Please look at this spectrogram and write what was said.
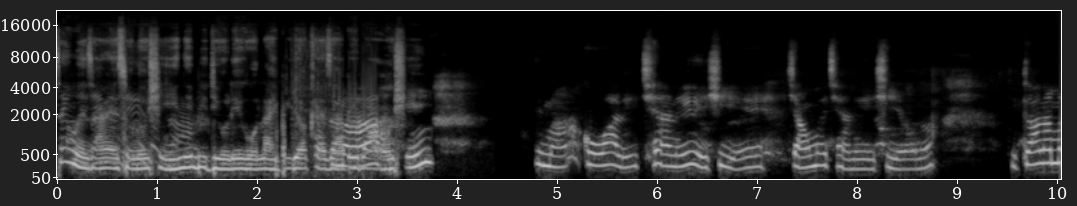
စိတ်ဝင်စားတယ်ဆိုလို့ရှိရင်ဒီဗီဒီယိုလေးကိုလိုက်ပြီးတော့ခန်းစားပေးပါအောင်ရှင်ဒီမှာအကိုကလေခြံလေးတွေရှိရယ်ကျောင်းမဲ့ခြံလေးတွေရှိရယ်ပေါ့နော်ဒီကားလမ်းမ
